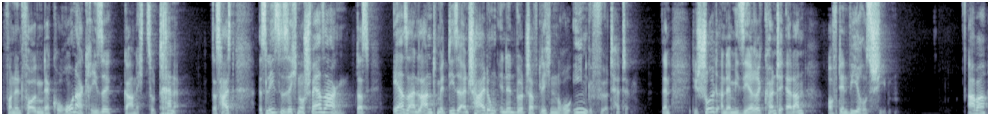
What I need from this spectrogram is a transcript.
von den Folgen der Corona-Krise gar nicht zu trennen. Das heißt, es ließe sich nur schwer sagen, dass er sein Land mit dieser Entscheidung in den wirtschaftlichen Ruin geführt hätte. Denn die Schuld an der Misere könnte er dann auf den Virus schieben. Aber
